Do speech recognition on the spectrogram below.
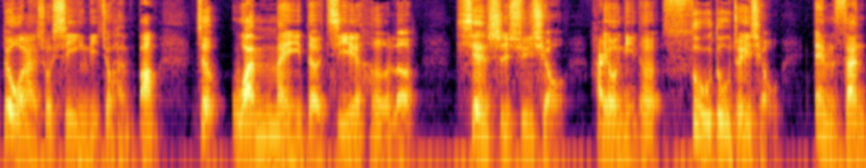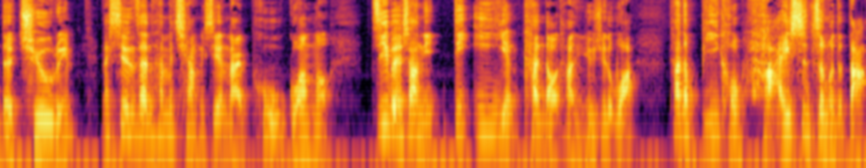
对我来说吸引力就很棒，这完美的结合了现实需求，还有你的速度追求。M3 的 Touring，那现在他们抢先来曝光哦。基本上，你第一眼看到它，你就觉得哇，它的鼻孔还是这么的大，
